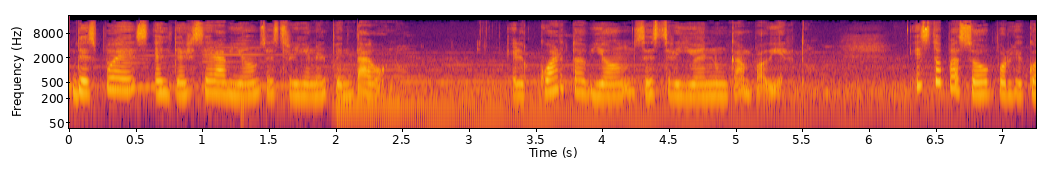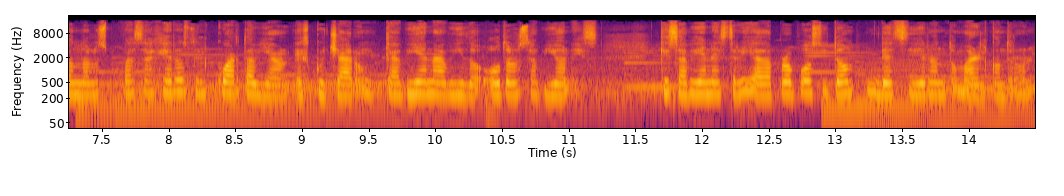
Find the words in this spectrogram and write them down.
Después, el tercer avión se estrelló en el Pentágono. El cuarto avión se estrelló en un campo abierto. Esto pasó porque cuando los pasajeros del cuarto avión escucharon que habían habido otros aviones que se habían estrellado a propósito, decidieron tomar el control.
